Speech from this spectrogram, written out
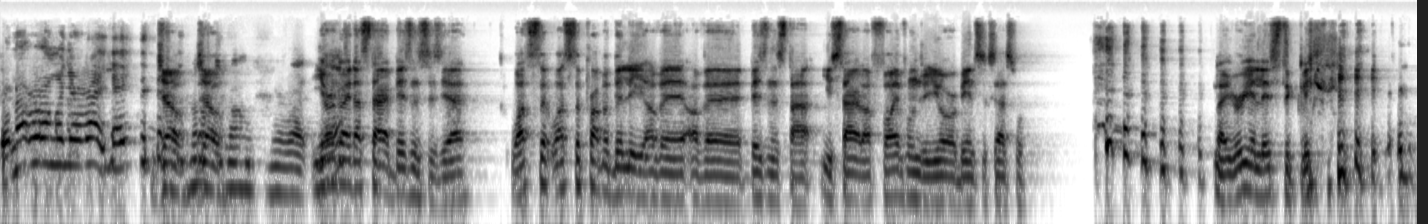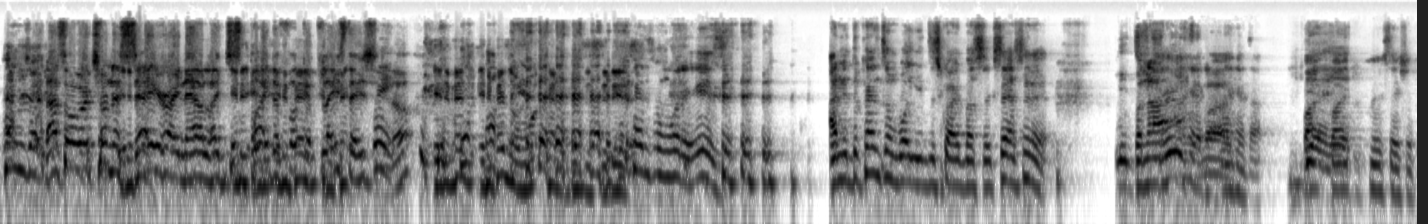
You're not wrong when you're right, hey? Joe, Joe. You're right. you're Yeah? going to start businesses, yeah. What's the what's the probability of a of a business that you start off 500 euro being successful? like realistically, depends on- that's what we're trying to It say right now. Like, just it- buy it the fucking depends- it PlayStation, you know. it depends. It depends on what kind of business it It is. depends on what it is, and it depends on what you describe as success, isn't it? It's But no, I, I hear that. I hear that. Buy, Yeah, buy yeah. the PlayStation.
